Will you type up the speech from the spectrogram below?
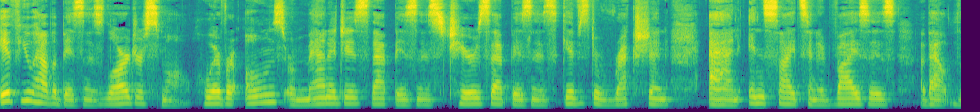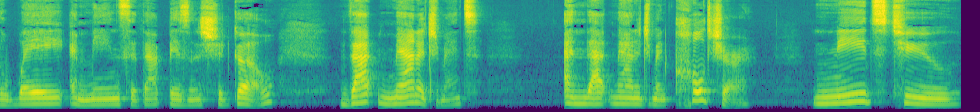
if you have a business, large or small, whoever owns or manages that business, chairs that business, gives direction and insights and advises about the way and means that that business should go, that management and that management culture needs to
